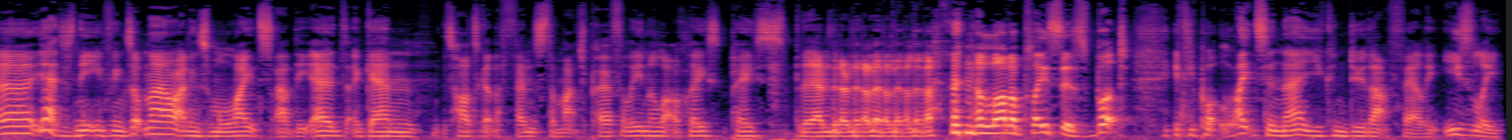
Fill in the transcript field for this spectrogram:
Uh, yeah, just neating things up now, adding some lights at the edge. Again, it's hard to get the fence to match perfectly in a lot of place, in a lot of places. But if you put lights in there, you can do that fairly easily.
